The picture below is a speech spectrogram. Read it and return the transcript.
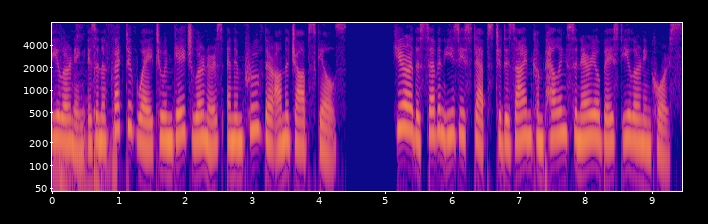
e-learning is an effective way to engage learners and improve their on-the-job skills. Here are the 7 easy steps to design compelling scenario-based e-learning course.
